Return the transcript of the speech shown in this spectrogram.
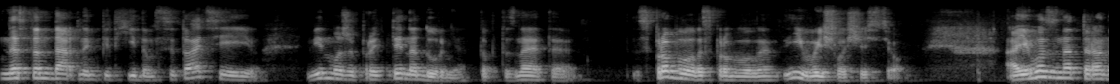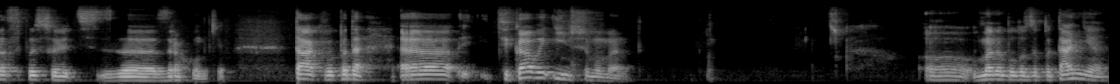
нестандартним підхідом з ситуацією, він може пройти на дурня. Тобто, знаєте, спробували, спробували, і вийшло щось з цього. А його занадто рано списують з, з рахунків. Так, випадає. Е, цікавий інший момент. О, в мене було запитання,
